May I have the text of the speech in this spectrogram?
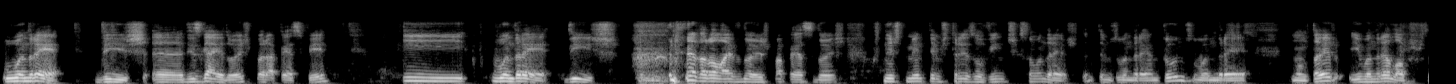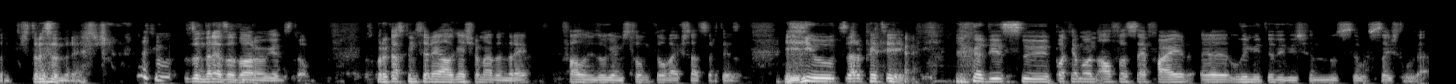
O André diz uh, Disgaea 2 para a PSP e o André diz Dead or Alive 2 para a PS2, porque neste momento temos três ouvintes que são Andrés. Portanto, temos o André Antunes, o André Monteiro e o André Lopes. Portanto, os três Andrés. Os Andrés adoram o GameStop. Se por acaso conhecerem alguém chamado André, falem-lhe do GameStop que ele vai gostar de certeza. E o Tesaro PT disse Pokémon Alpha Sapphire uh, Limited Edition no seu sexto lugar.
